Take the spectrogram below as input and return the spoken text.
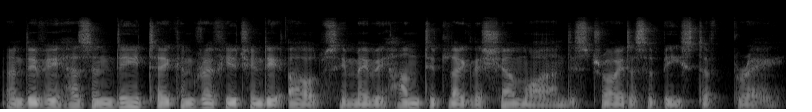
and if he has indeed taken refuge in the Alps, he may be hunted like the chamois and destroyed as a beast of prey.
